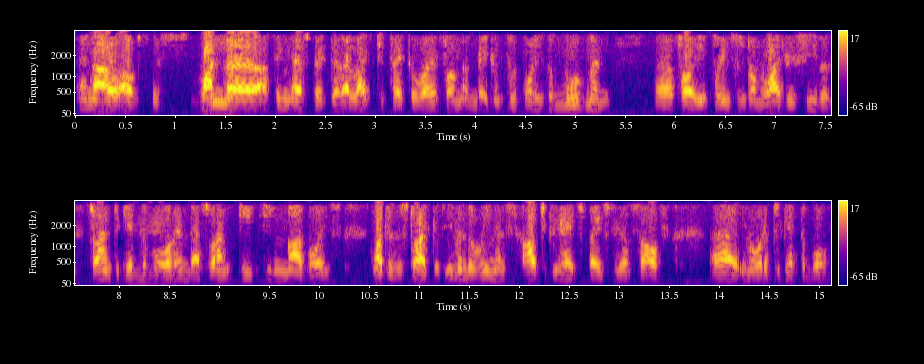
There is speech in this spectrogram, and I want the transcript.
And I, I, this one, uh, I think, aspect that I like to take away from American football is the movement. Uh, for for instance, from wide receivers trying to get the mm-hmm. ball, and that's what I'm teaching my boys, not just the strikers, even the wingers, how to create space for yourself uh, in order to get the ball.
